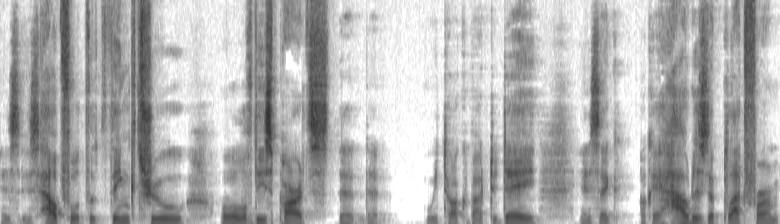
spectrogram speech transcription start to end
is is helpful to think through all of these parts that that we talk about today. It's like okay, how does the platform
